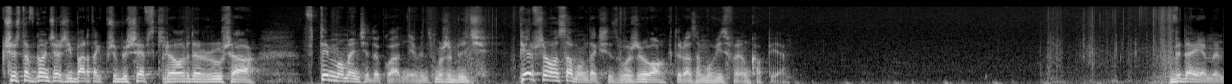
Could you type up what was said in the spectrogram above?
Krzysztof Gonciarz i Bartek Przybyszewski. Preorder rusza w tym momencie dokładnie, więc może być pierwszą osobą, tak się złożyło, która zamówi swoją kopię. Wydajemy.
